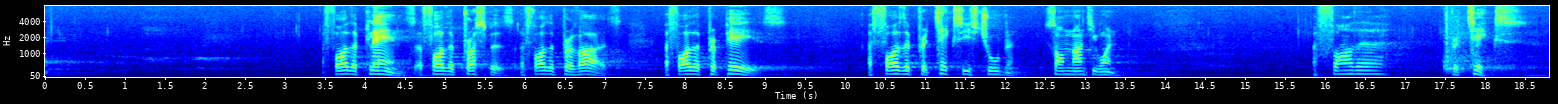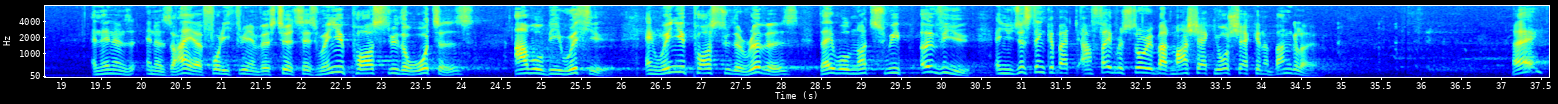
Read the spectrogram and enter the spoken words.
A father plans, a father prospers, a father provides, A father prepares. A father protects his children. Psalm 91. A father protects. And then in, Isaiah 43 and verse 2, it says, When you pass through the waters, I will be with you. And when you pass through the rivers, they will not sweep over you. And you just think about our favorite story about my shack, your shack, in a bungalow. hey?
